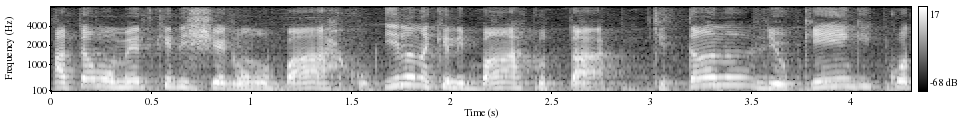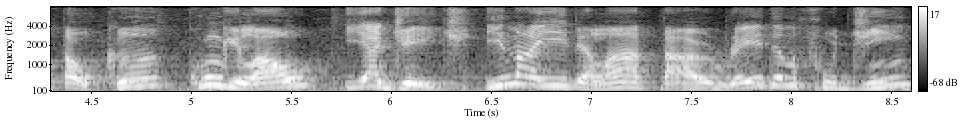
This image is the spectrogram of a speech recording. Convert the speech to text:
Até o momento que eles chegam no barco, e lá naquele barco tá Kitana, Liu Kang, Kotal Kahn, Kung Lao e a Jade. E na ilha lá tá Raiden, Fujin,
